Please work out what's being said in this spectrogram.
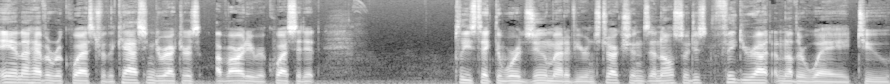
and I have a request for the casting directors. I've already requested it please take the word Zoom out of your instructions and also just figure out another way to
